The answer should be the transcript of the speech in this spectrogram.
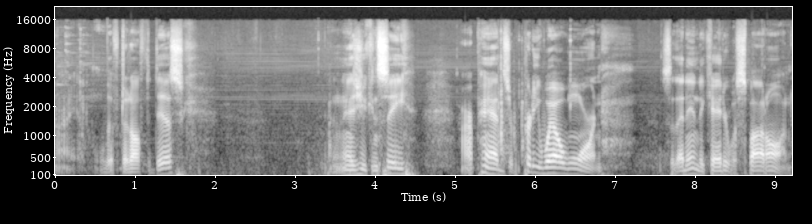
Alright, lift it off the disc. And as you can see, our pads are pretty well worn. So that indicator was spot on.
